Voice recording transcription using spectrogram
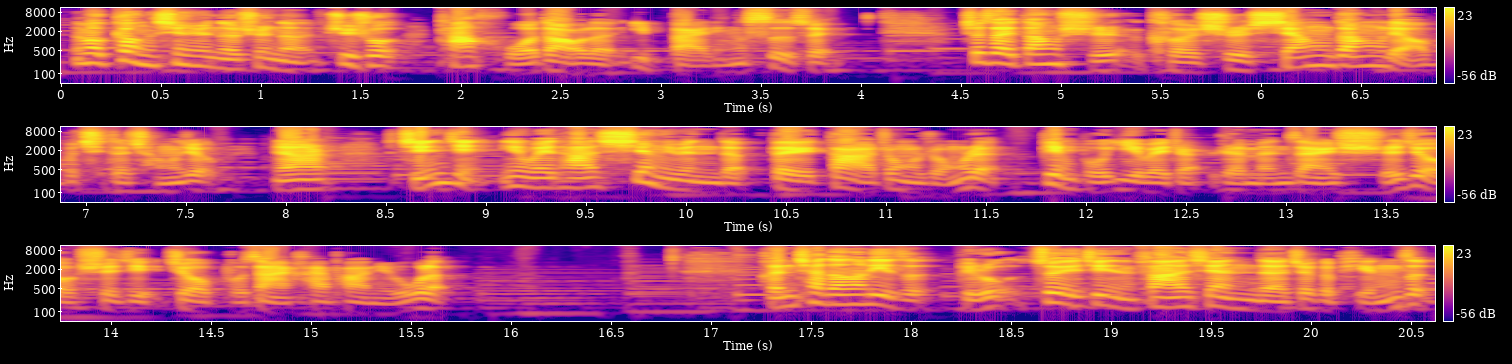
那么更幸运的是呢，据说他活到了一百零四岁，这在当时可是相当了不起的成就。然而，仅仅因为他幸运的被大众容忍，并不意味着人们在19世纪就不再害怕女巫了。很恰当的例子，比如最近发现的这个瓶子。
